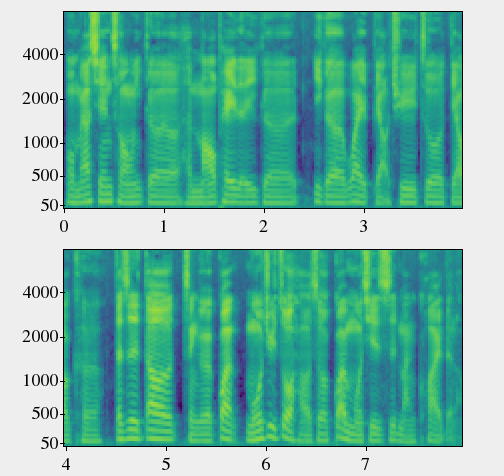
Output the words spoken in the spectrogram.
我们要先从一个很毛坯的一个一个外表去做雕刻，但是到整个灌模具做好的时候，灌模其实是蛮快的啦。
